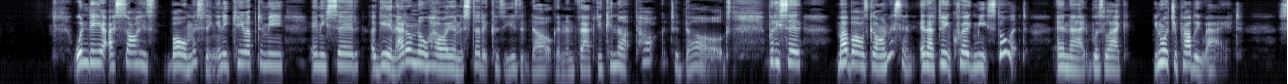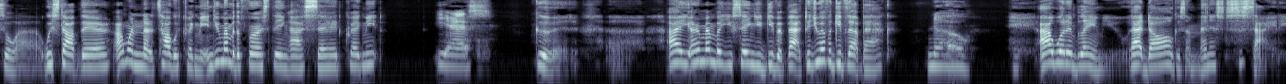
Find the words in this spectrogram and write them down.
one day I saw his ball missing, and he came up to me and he said, again, I don't know how I understood it because he is a dog, and in fact, you cannot talk to dogs. But he said, my ball's gone missing, and I think Craig Meat stole it. And I was like, you know what, you're probably right. So, uh, we stopped there. I wanted to talk with Craig Meat. And do you remember the first thing I said, Craig Meat? Yes. Good. Uh, I, I remember you saying you'd give it back. Did you ever give that back? No. Hey, I wouldn't blame you. That dog is a menace to society.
